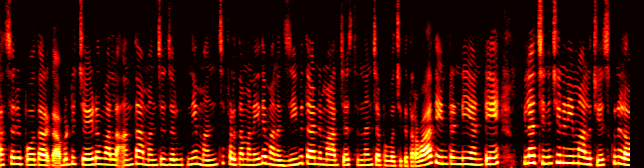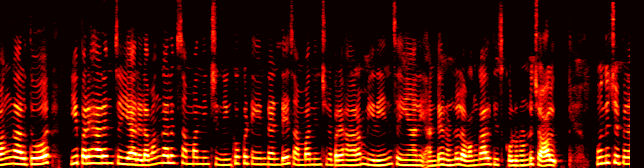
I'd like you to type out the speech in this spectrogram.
ఆశ్చర్యపోతారు. కాబట్టి చేయడం వల్ల అంతా మంచి జరుగుతుంది. మంచి ఫలితం అనేది మన జీవితాన్ని మార్చేస్తుందని చెప్పవచ్చు. ఇక తర్వాత ఏంటండి అంటే ఇలా చిన్న చిన్న నియమాలు చేసుకుని లవంగాలతో ఈ పరిహారం చేయాలి. లవంగాలకు సంబంధించింది ఇంకొకటి ఏంటంటే సంబంధించిన పరిహారం మీరేం చేయాలి అంటే రెండు లవంగాలు తీసుకోవాలి. రెండు చాలు. ముందు చెప్పిన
